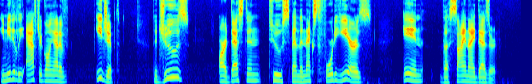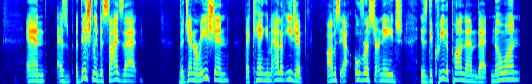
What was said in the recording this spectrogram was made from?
immediately after going out of Egypt. The Jews are destined to spend the next 40 years in the Sinai desert. And as additionally, besides that, the generation that came out of Egypt obviously over a certain age, is decreed upon them that no one,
